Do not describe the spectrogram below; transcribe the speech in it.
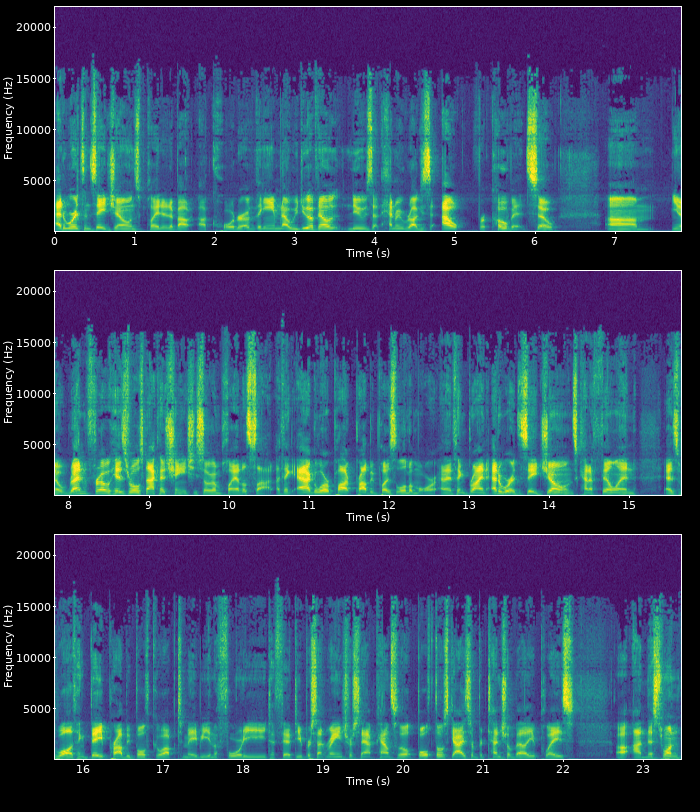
Edwards and Zay Jones played at about a quarter of the game. Now, we do have no news that Henry Ruggs is out for COVID. So, um, you know, Renfrow, his role is not going to change. He's still going to play out of the slot. I think Agholor probably plays a little more. And I think Bryan Edwards, Zay Jones kind of fill in as well. I think they probably both go up to maybe in the 40 to 50% range for snap count. So both those guys are potential value plays uh, on this one.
